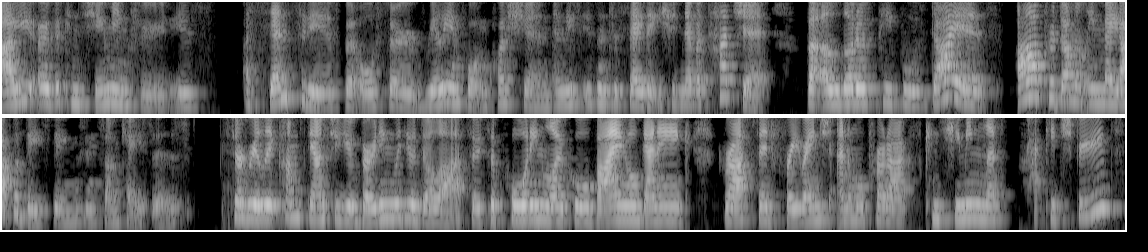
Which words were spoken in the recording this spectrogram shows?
are you over consuming food is a sensitive but also really important question. And this isn't to say that you should never touch it, but a lot of people's diets are predominantly made up of these things in some cases. So really it comes down to you voting with your dollar. So supporting local, buying organic, grass-fed, free-range animal products, consuming less packaged foods,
